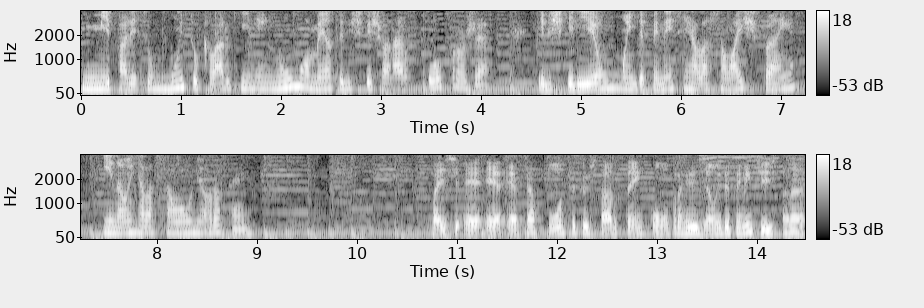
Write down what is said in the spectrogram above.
me pareceu muito claro que em nenhum momento eles questionaram o projeto. Eles queriam uma independência em relação à Espanha e não em relação à União Europeia. Mas é, é, essa é a força que o Estado tem contra a região independentista, né?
